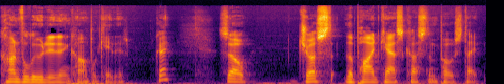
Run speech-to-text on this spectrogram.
convoluted and complicated. Okay. So just the podcast custom post type.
